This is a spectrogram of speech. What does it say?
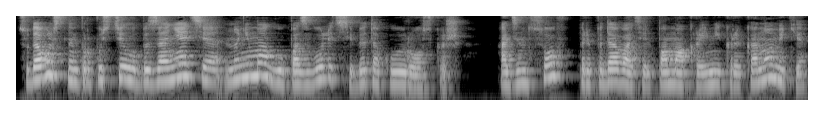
С удовольствием пропустила бы занятия, но не могу позволить себе такую роскошь. Одинцов, преподаватель по макро- и микроэкономике,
